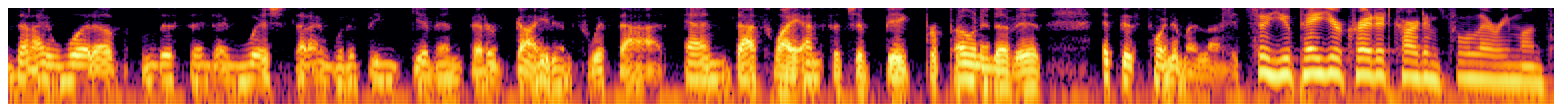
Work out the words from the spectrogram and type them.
that I would have listened. I wish that I would have been given better guidance with that. And that's why I'm such a big proponent of it at this point in my life. So you pay your credit card in full every month.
